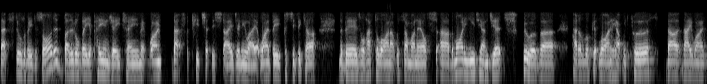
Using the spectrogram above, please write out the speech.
that's still to be decided. But it'll be a PNG team. It won't. That's the pitch at this stage anyway. It won't be Pacifica. The Bears will have to line up with someone else. Uh, the mighty Newtown Jets, who have uh, had a look at lining up with Perth, they, they won't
